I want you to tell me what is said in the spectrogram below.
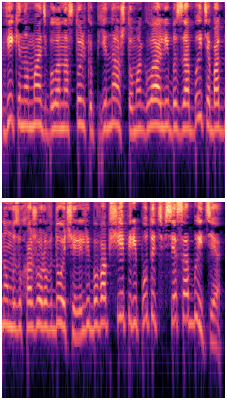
Викина мать была настолько пьяна, что могла либо забыть об одном из ухажеров дочери, либо вообще перепутать все события.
